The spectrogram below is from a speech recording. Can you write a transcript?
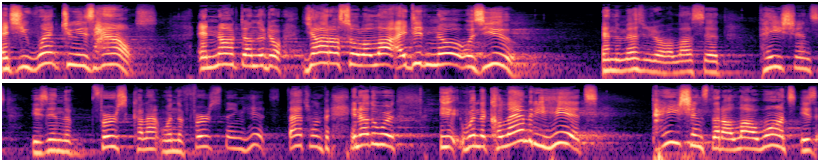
And she went to his house and knocked on the door. Ya Rasulullah, I didn't know it was you. And the messenger of Allah said, Patience is in the first calamity, when the first thing hits. That's when, in other words, it, when the calamity hits, patience that Allah wants is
